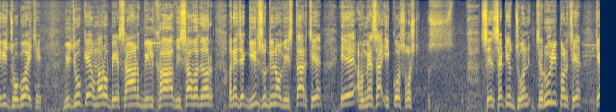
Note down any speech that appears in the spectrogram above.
એવી જોગવાઈ છે. બીજું કે અમારો ભેસાણ, બિલખા, વિસાવદર અને જે ગીર સુધીનો વિસ્તાર છે, એ હંમેશા ઇકો સેન્સેટિવ ઝોન જરૂરી પણ છે કે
